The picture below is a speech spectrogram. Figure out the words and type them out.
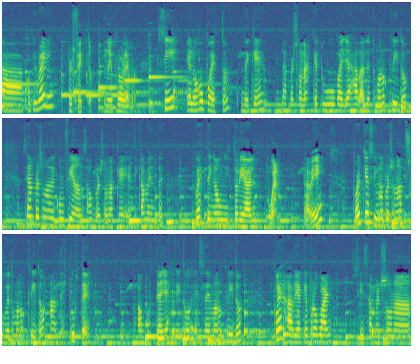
a copywriting, perfecto, no hay problema. Si el ojo puesto de que las personas que tú vayas a darle tu manuscrito sean personas de confianza o personas que éticamente pues tengan un historial bueno, ¿está bien? Porque si una persona sube tu manuscrito antes que usted, aunque usted haya escrito ese manuscrito, pues habría que probar si esa persona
